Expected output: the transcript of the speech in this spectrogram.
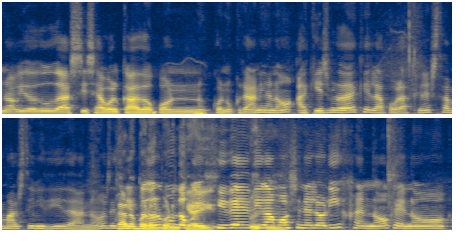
no ha habido dudas si se ha volcado con, con, Ucrania, ¿no? Aquí es verdad que la población está más dividida, ¿no? Es decir, todo el mundo coincide, digamos, en el origen, ¿no? Que no,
